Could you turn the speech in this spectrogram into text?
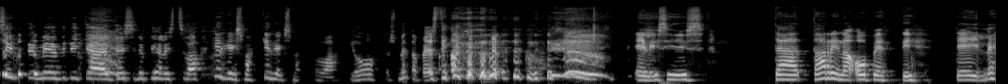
Sitten meidän piti kääntyä sinne pihalle. Sitten se vaan, kerkeekö mä, kerkeekö mä? Mä vaan, joo, jos me nopeasti. Eli siis tämä tarina opetti teille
